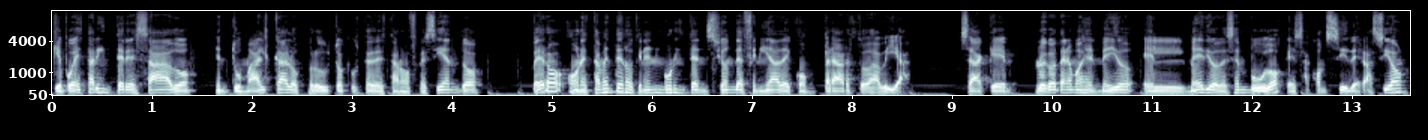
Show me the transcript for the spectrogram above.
que puede estar interesado en tu marca, los productos que ustedes están ofreciendo, pero honestamente no tienen ninguna intención definida de comprar todavía. O sea que luego tenemos el medio, el medio de ese embudo, que es esa consideración,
